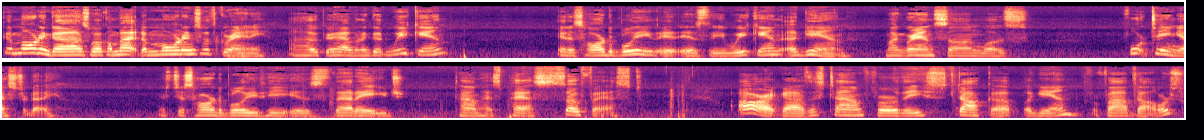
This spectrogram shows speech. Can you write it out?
Good morning, guys. Welcome back to Mornings with Granny. I hope you're having a good weekend. It is hard to believe it is the weekend again. My grandson was 14 yesterday. It's just hard to believe he is that age. Time has passed so fast. All right, guys, it's time for the stock up again for $5.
